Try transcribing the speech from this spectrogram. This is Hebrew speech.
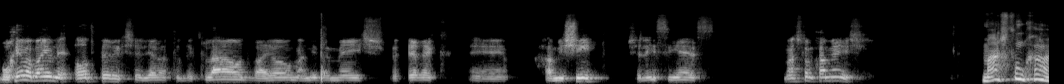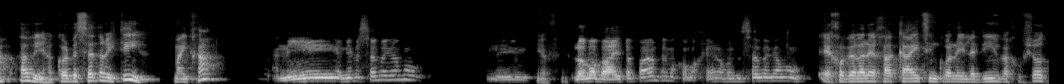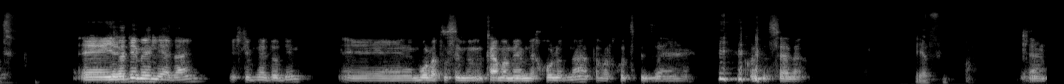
ברוכים הבאים לעוד פרק של יאללה to the cloud, והיום אני ומייש בפרק אה, חמישי של ECS. מה שלומך מייש? מה שלומך, אבי? הכל בסדר איתי? מה איתך? אני, אני בסדר גמור. אני יופי. לא בבית הפעם, במקום אחר, אבל בסדר גמור. איך עובר עליך הקיץ עם כל הילדים והחופשות? אה, ילדים אין לי עדיין, יש לי בני דודים. אה, אמור לטוס עם כמה מהם לחו"ל עוד מעט, אבל חוץ מזה הכל בסדר. יופי. כן.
